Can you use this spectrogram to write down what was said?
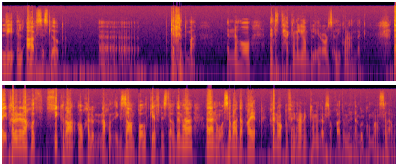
لل rsyslog آه كخدمة. إنه أنت تتحكم اليوم بال errors اللي يكون عندك. طيب خلونا ناخذ فكرة أو خلونا ناخذ example كيف نستخدمها. الآن هو سبع دقائق. خلينا نوقف هنا نكمل الدرس القادم. لهنا نقول لكم مع السلامة.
